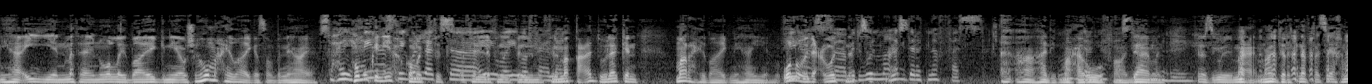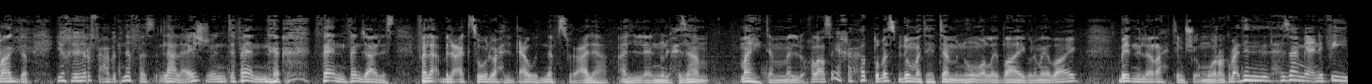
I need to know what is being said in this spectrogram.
نهائيا مثلا والله يضايقني أو شيء. هو ما حيضايق أصلا في النهاية. صحيح، هو ممكن يحكمك في في, في, أيوة، في, أيوة في فعلاً. المقعد ولكن ما راح يضايق نهائيا. والله إذا عودت نفسي بتقول ما. أقدر أتنفس. آه آه، هذه معروفة دائما؟ في ناس تقول ما ما أقدر أتنفس يا أخي ما أقدر. يا أخي ارفع بتنفس. لا لا إيش أنت فين؟ فين فين جالس؟ فلا بالعكس هو الواحد يتعود نفسه على إنه الحزام ما يهتم له. خلاص يا أخي حطه بس بدون ما تهتم إنه هو والله يضايق ولا ما يضايق. بإذن الله راح تمشي أمورك. وبعدين الحزام يعني في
